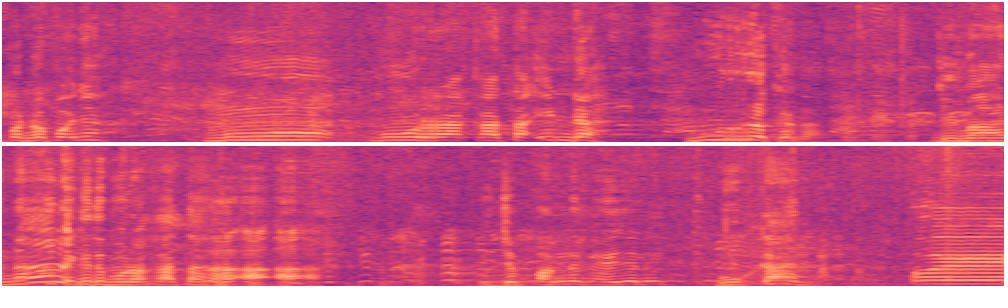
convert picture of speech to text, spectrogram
pendopoknya? Mu murah kata indah. murah kata. Di mana lagi tuh murah kata? Di Jepang deh kayaknya nih. Bukan. Wih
